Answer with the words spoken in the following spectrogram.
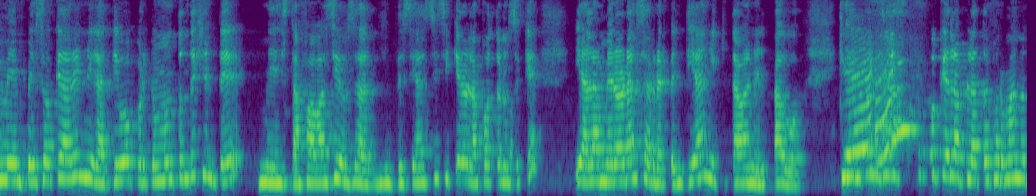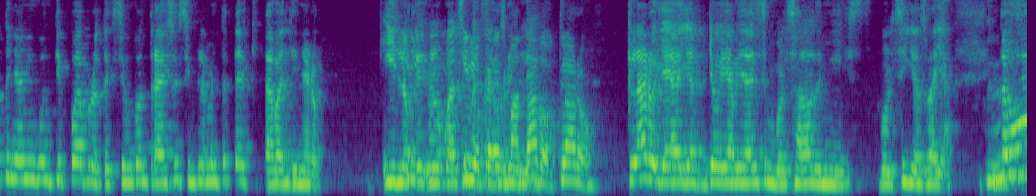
me empezó a quedar en negativo porque un montón de gente me estafaba así, o sea, decía, sí, sí quiero la foto, no sé qué, y a la mera hora se arrepentían y quitaban el pago. ¿Qué? Entonces, que la plataforma no tenía ningún tipo de protección contra eso y simplemente te quitaba el dinero. Y lo, que, lo cual sí y lo que has mandado, claro. Claro, ya, ya, yo ya había desembolsado de mis bolsillos, vaya. Entonces,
